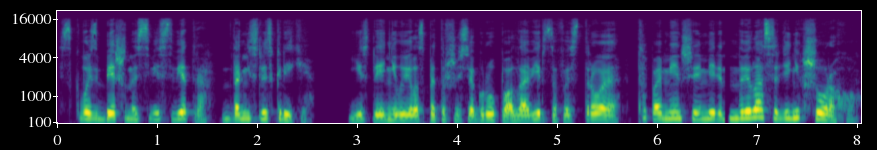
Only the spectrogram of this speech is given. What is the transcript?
Сквозь бешеный свист ветра донеслись крики. Если я не вывела спрятавшуюся группу лавирцев из строя, то по меньшей мере навела среди них шороху.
